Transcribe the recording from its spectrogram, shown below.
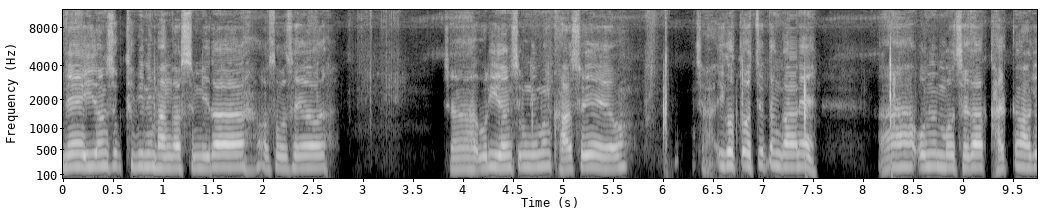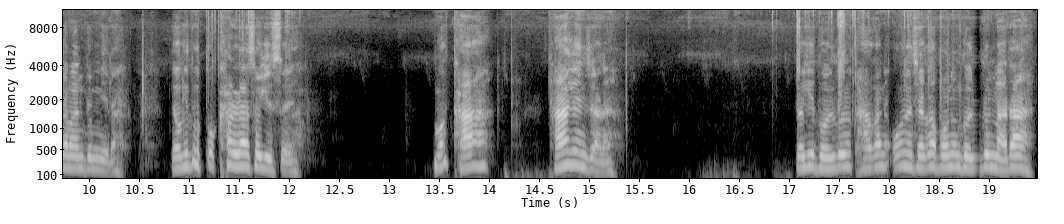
네, 이연숙 TV님 반갑습니다. 어서 오세요. 자, 우리 연숙님은 가수예요. 자, 이것도 어쨌든 간에 아, 오늘 뭐 제가 갈등하게 만듭니다. 여기도 또 칼라석이 있어요. 뭐 다, 다 괜찮아요. 여기 돌들 다 가네. 오늘 제가 보는 돌들마다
